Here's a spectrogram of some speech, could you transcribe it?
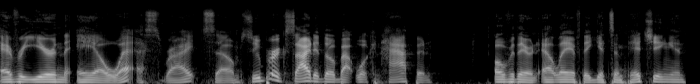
every year in the West, right? So I'm super excited though about what can happen over there in LA if they get some pitching and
